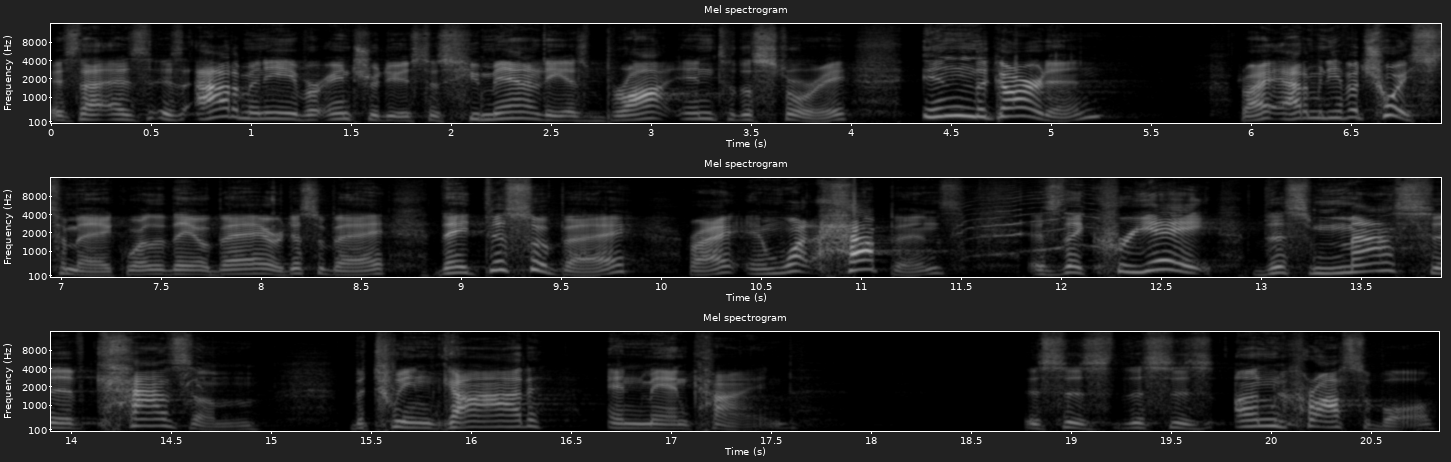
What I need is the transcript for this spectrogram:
is that as, as Adam and Eve are introduced, as humanity is brought into the story, in the garden, right, Adam and Eve have a choice to make whether they obey or disobey. They disobey, right? And what happens is they create this massive chasm between God and mankind. This is, this is uncrossable,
